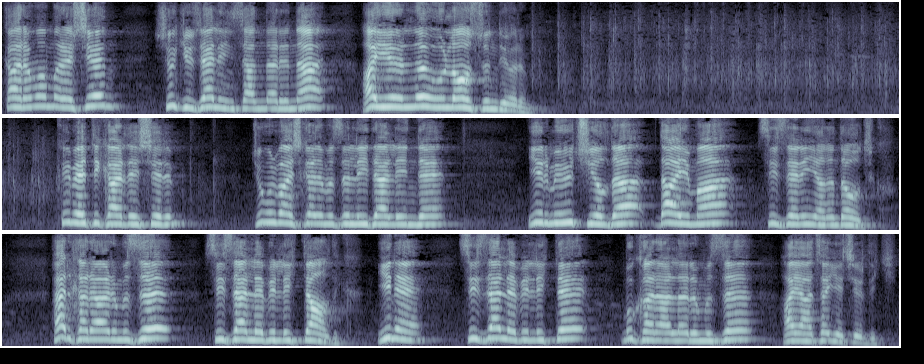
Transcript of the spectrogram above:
Kahramanmaraş'ın şu güzel insanlarına hayırlı uğurlu olsun diyorum. Kıymetli kardeşlerim, Cumhurbaşkanımızın liderliğinde 23 yılda daima sizlerin yanında olduk. Her kararımızı sizlerle birlikte aldık. Yine sizlerle birlikte bu kararlarımızı hayata geçirdik.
